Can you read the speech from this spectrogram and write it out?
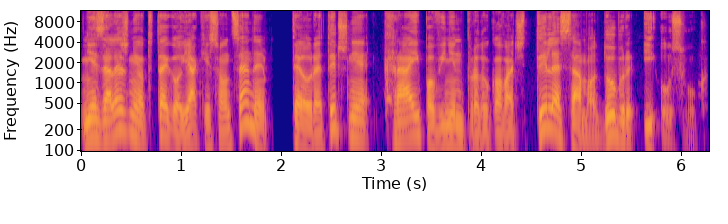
niezależnie od tego, jakie są ceny, teoretycznie kraj powinien produkować tyle samo dóbr i usług.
